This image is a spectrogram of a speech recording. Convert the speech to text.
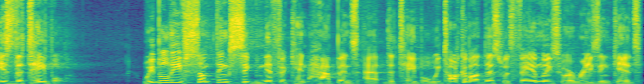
is the table. We believe something significant happens at the table. We talk about this with families who are raising kids.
